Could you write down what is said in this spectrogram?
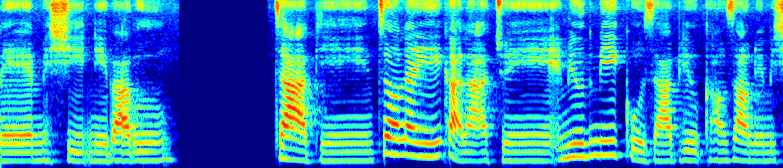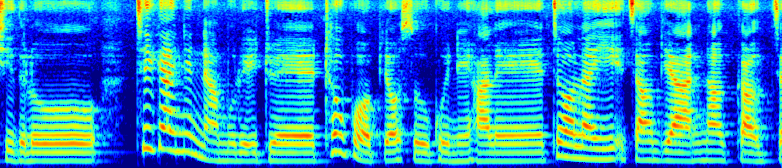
လည်းမရှိနေပါဘူး။ကြအပြင်ကြော်လန်ရေးကာလအတွင်းအမျိုးသမီးကိုစားပြုခေါင်းဆောင်တွေမရှိသလိုထိခိုက်နစ်နာမှုတွေအတွက်ထုတ်ဖော်ပြောဆိုခွင့်တွေဟာလည်းကြော်လန်ရေးအကြောင်းပြနောက်ကောက်ကြ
